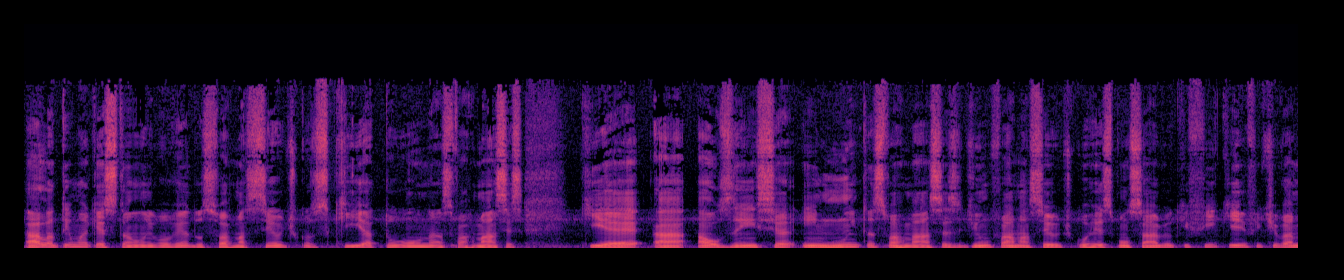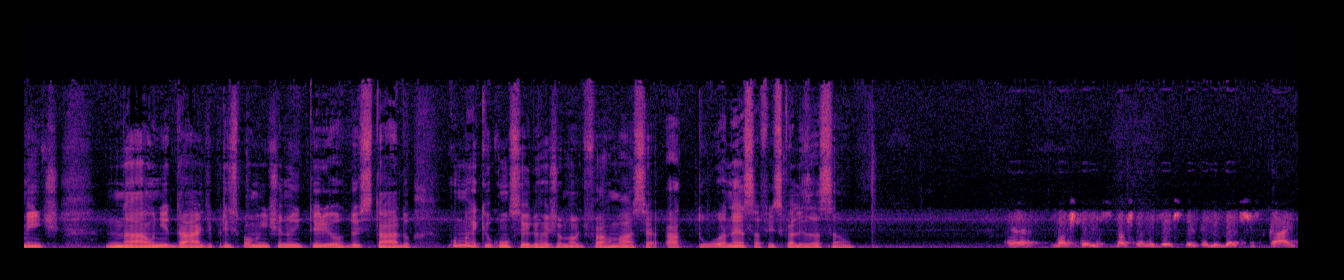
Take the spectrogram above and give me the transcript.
Alan, tem uma questão envolvendo os farmacêuticos que atuam nas farmácias, que é a ausência em muitas farmácias de um farmacêutico responsável que fique efetivamente na unidade, principalmente no interior do estado. Como é que o Conselho Regional de Farmácia atua nessa fiscalização? É, nós, temos, nós temos hoje cerca de 10 fiscais,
